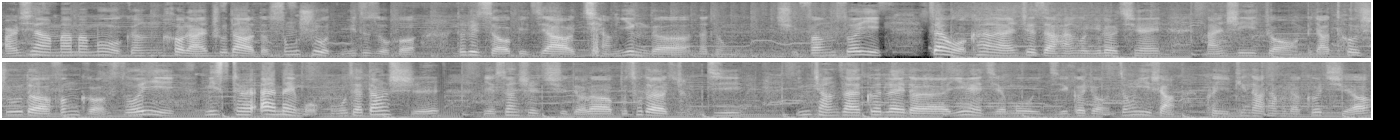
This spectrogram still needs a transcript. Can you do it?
而像妈妈木跟后来出道的松树女子组合都是走比较强硬的那种曲风，所以。在我看来，这在韩国娱乐圈蛮是一种比较特殊的风格，所以 Mr. 暧昧模糊在当时也算是取得了不错的成绩，经常在各类的音乐节目以及各种综艺上可以听到他们的歌曲哦。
